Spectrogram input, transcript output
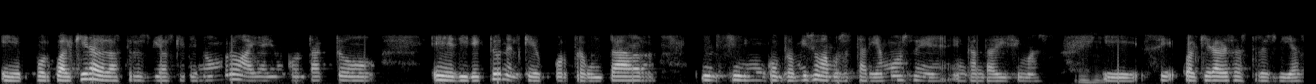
Eh, por cualquiera de las tres vías que te nombro, ahí hay un contacto eh, directo en el que por preguntar mm, sin ningún compromiso, vamos, estaríamos encantadísimas. Y sí, cualquiera de esas tres vías.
